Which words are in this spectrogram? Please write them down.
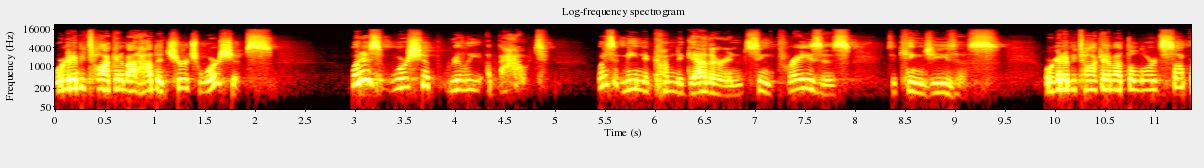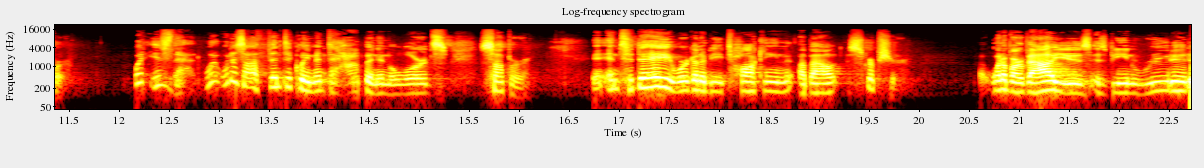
We're going to be talking about how the church worships. What is worship really about? What does it mean to come together and sing praises to King Jesus? We're going to be talking about the Lord's Supper. What is that? What, what is authentically meant to happen in the Lord's Supper? And today we're going to be talking about Scripture. One of our values is being rooted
